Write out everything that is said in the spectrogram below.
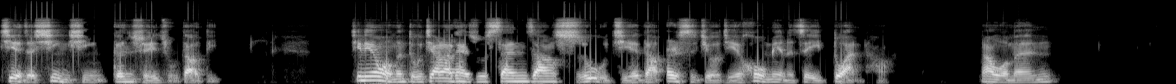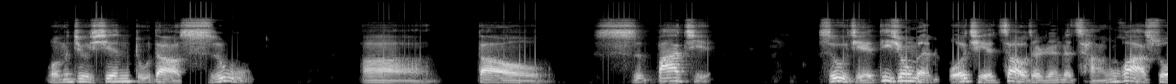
借着信心跟随主到底。今天我们读加拉太书三章十五节到二十九节后面的这一段，哈，那我们我们就先读到十五啊到十八节。十五节，弟兄们，我且照着人的常话说，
